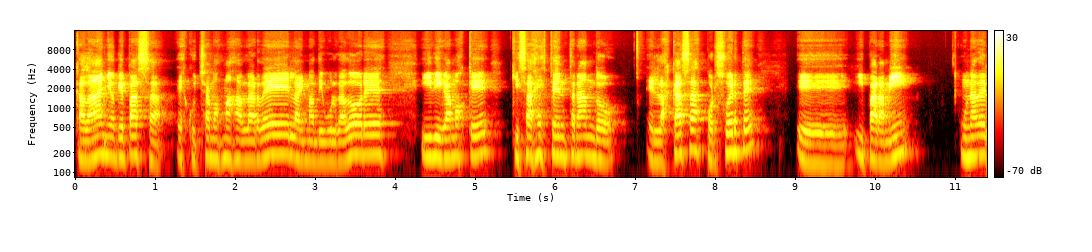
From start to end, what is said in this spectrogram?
cada año que pasa escuchamos más hablar de él, hay más divulgadores y digamos que quizás esté entrando en las casas, por suerte, eh, y para mí uno de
